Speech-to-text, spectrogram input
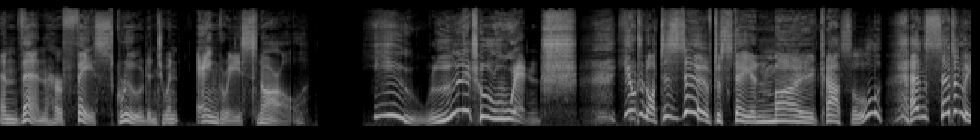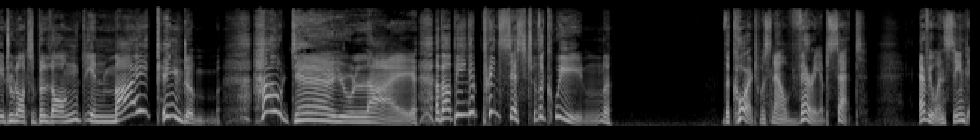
And then her face screwed into an angry snarl. You little wench! You do not deserve to stay in my castle, and certainly do not belong in my kingdom. How dare you lie about being a princess to the queen? The court was now very upset. Everyone seemed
